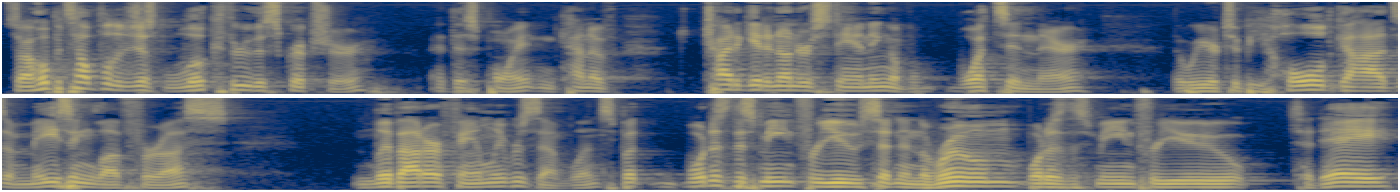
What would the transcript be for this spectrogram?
So I hope it's helpful to just look through the scripture at this point and kind of try to get an understanding of what's in there, that we are to behold God's amazing love for us, live out our family resemblance. But what does this mean for you sitting in the room? What does this mean for you today?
